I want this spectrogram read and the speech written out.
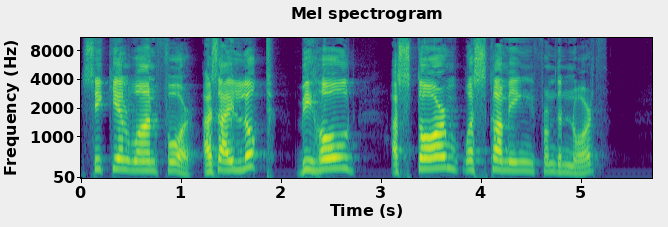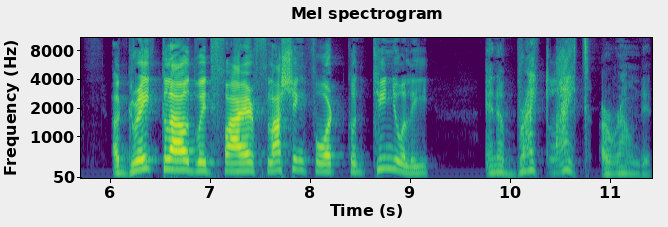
Ezekiel 1 4. As I looked, behold, a storm was coming from the north, a great cloud with fire flashing forth continually, and a bright light around it.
